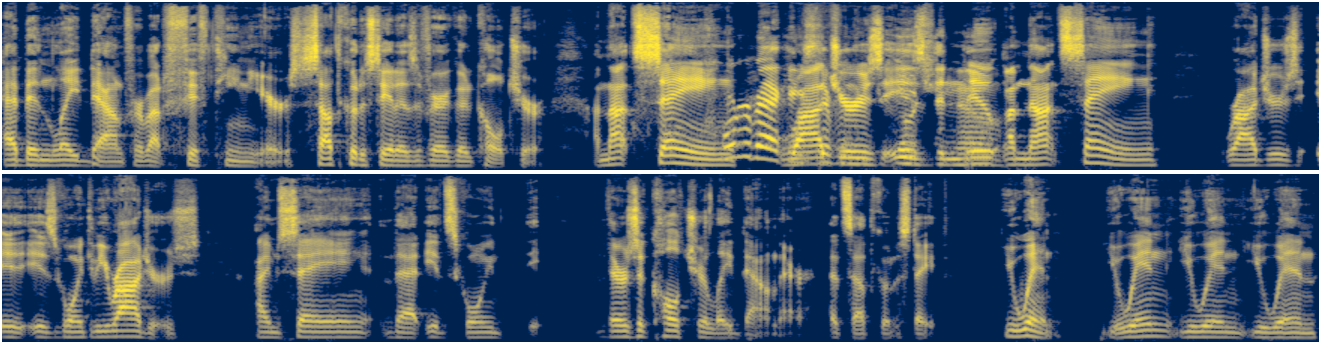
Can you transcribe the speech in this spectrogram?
had been laid down for about 15 years. South Dakota State has a very good culture. I'm not saying Rodgers is the new. I'm not saying Rodgers is going to be Rodgers. I'm saying that it's going. There's a culture laid down there at South Dakota State. You win, you win, you win, you win,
